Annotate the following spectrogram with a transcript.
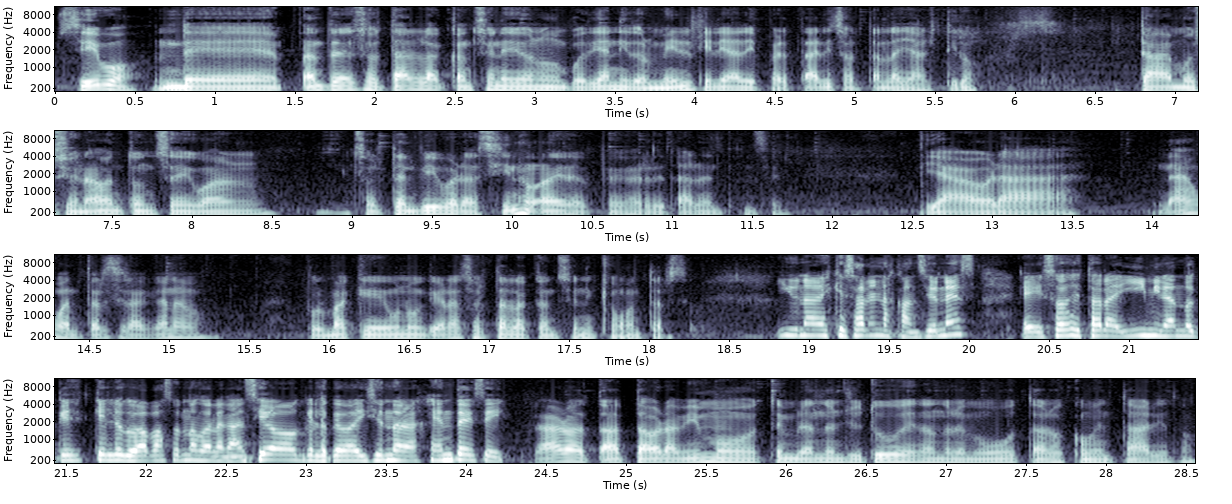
Sí, bo, de, antes de soltar las canciones yo no podía ni dormir, quería despertar y soltarlas ya al tiro. Estaba emocionado, entonces igual solté el vivo así nomás y después me retaron, entonces. Y ahora, nada, aguantarse las ganas. Por más que uno quiera soltar las canciones, hay que aguantarse. Y una vez que salen las canciones, eh, sos de estar ahí mirando qué, qué es lo que va pasando con la canción, qué es lo que va diciendo la gente, sí. Claro, hasta, hasta ahora mismo estoy mirando en YouTube, dándole me gusta, los comentarios todo.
